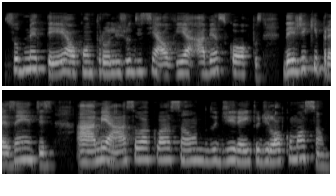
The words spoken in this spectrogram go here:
submeter ao controle judicial via habeas corpus, desde que presentes a ameaça ou a coação do direito de locomoção.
